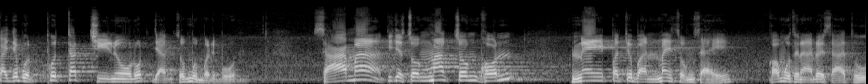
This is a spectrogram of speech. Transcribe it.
กยบุตรพุทธชินูรุตอย่างสมบูรณ์บริบูรณ์ สามารถที่จะทรงมรรคทรงผลในปัจจุบันไม่สงสัยขอมุทนาด้วยสาธุ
